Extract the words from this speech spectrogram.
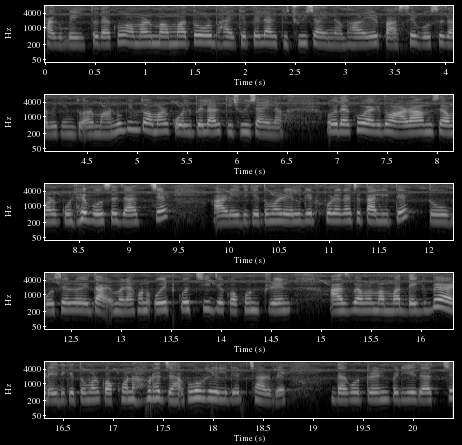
থাকবেই। তো দেখো, আমার মাম্মা তো ওর ভাইকে পেলে আর কিছুই চাই না। ভাইয়ের পাশে বসে যাবে কিন্তু। আর মানু কিন্তু আমার কোল পেলে আর কিছুই চাই না। ও দেখো, একদম আরামসে আমার কোলে বসে যাচ্ছে। আর এদিকে তোমার রেলগেট পড়ে গেছে তালিতে, তো বসে রয়ে মানে এখন ওয়েট করছি যে কখন ট্রেন আসবে, আমার মাম্মা দেখবে, আর এইদিকে তোমার কখন আমরা যাব, রেলগেট ছাড়বে। দেখো ট্রেন পেরিয়ে যাচ্ছে।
